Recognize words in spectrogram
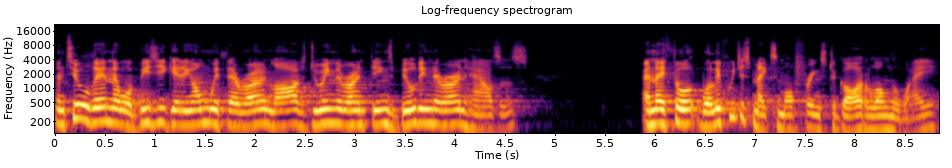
Until then, they were busy getting on with their own lives, doing their own things, building their own houses. And they thought, well, if we just make some offerings to God along the way,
